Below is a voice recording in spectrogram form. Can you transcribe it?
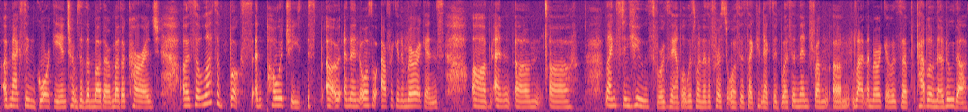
uh, Maxine Gorky in terms of the mother, Mother Courage. Uh, so lots of books and poetry, uh, and then also African Americans um, and um, uh, Langston Hughes, for example, was one of the first authors I connected with. And then from um, Latin America was uh, Pablo Neruda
